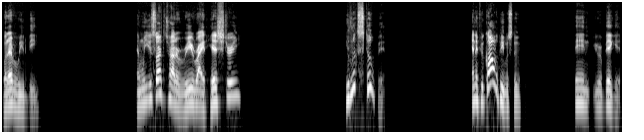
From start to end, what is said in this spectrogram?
whatever we would be. And when you start to try to rewrite history, you look stupid. And if you call the people stupid, then you're a bigot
